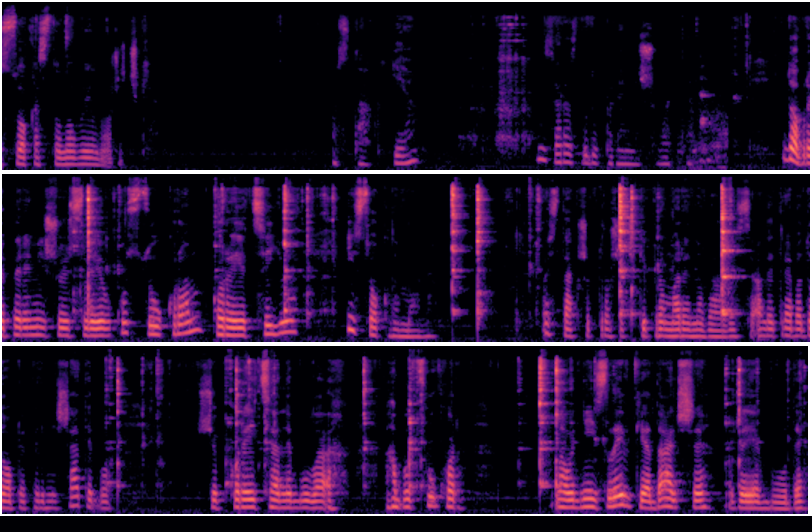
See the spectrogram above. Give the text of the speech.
сока столової ложечки. Ось так є. І зараз буду перемішувати. Добре перемішую сливку з цукром, корицею і сок лимона. Ось так, щоб трошечки промаринувалося, але треба добре перемішати, бо щоб кориця не була або цукор на одній сливці, а далі вже як буде.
